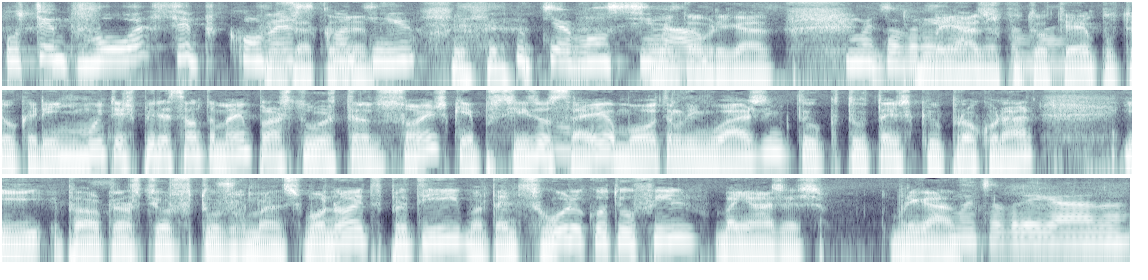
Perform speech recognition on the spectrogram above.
O tempo voa, sempre que converso Exatamente. contigo, o que é bom sinal. Muito obrigado. Muito obrigado. Bem-ajas pelo teu tempo, pelo teu carinho, muita inspiração também pelas tuas traduções, que é preciso, eu sei, é uma outra linguagem que tu, que tu tens que procurar e para, para os teus futuros romances. Boa noite para ti, mantém-te segura com o teu filho, bem-ajas. Obrigado. Muito obrigada.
